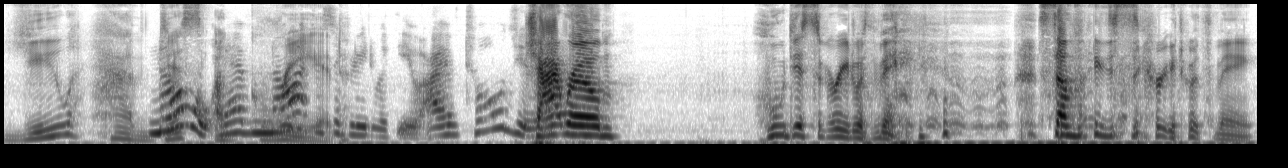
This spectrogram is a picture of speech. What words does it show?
You have No, disagreed. I have not disagreed with you. I have told you. Chat room! Who disagreed with me? Somebody disagreed with me.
